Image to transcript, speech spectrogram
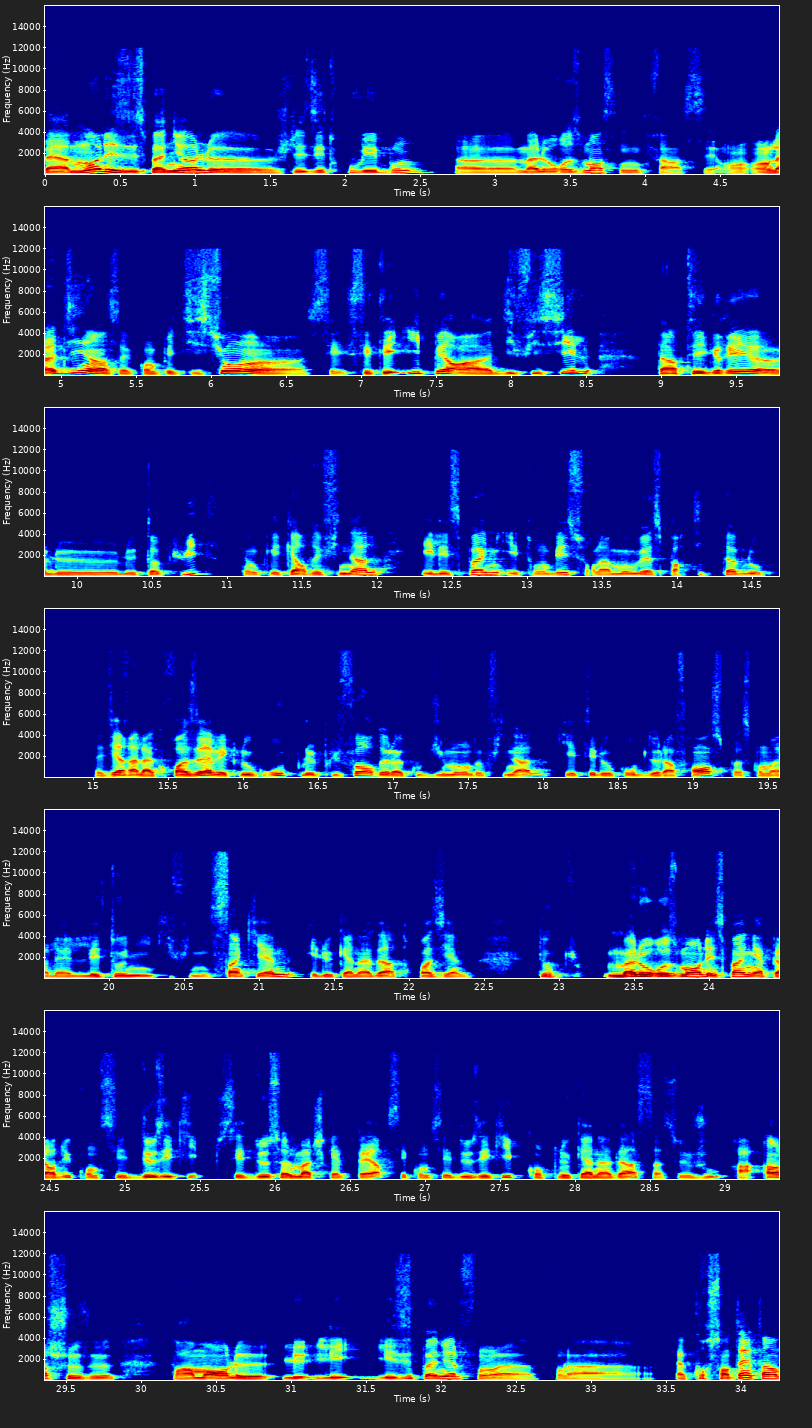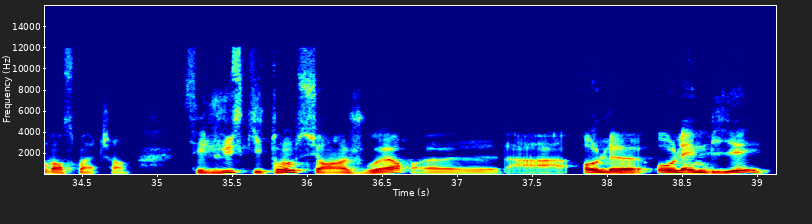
Ben, moi, les Espagnols, euh, je les ai trouvés bons. Euh, malheureusement, enfin, on, l'a dit, hein, cette compétition, euh, c'était hyper difficile d'intégrer le, top 8, donc les quarts de finale, et l'Espagne est tombée sur la mauvaise partie de tableau. C'est-à-dire, elle a croisé avec le groupe le plus fort de la Coupe du Monde au final, qui était le groupe de la France, parce qu'on a la qui finit cinquième et le Canada troisième. Donc malheureusement, l'Espagne a perdu contre ces deux équipes. C'est deux seuls matchs qu'elle perd. C'est contre ces deux équipes. Contre le Canada, ça se joue à un cheveu. Vraiment, le, les, Espagnols font la, font la, course en tête hein, dans ce match. Hein. C'est juste qu'ils tombent sur un joueur euh, bah, all, all NBA.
